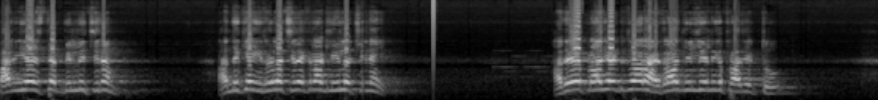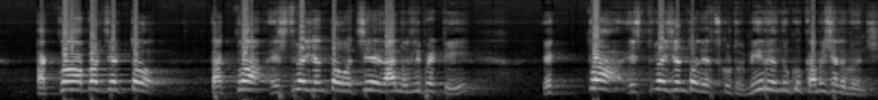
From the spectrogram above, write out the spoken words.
పని చేస్తే బిల్లు ఇచ్చినాం. అందుకే ఇరవై లక్షల ఎకరాలు నీళ్ళు వచ్చినాయి. అదే ప్రాజెక్టు ద్వారా హైదరాబాద్ నీళ్ళు ఎన్నిక ప్రాజెక్టు. తక్కువ బడ్జెట్తో తక్కువ ఎస్టిమేషన్తో వచ్చే దాన్ని వదిలిపెట్టి ఎక్కువ ఎస్టిమేషన్తో తెచ్చుకుంటారు. మీరు ఎందుకు కమిషన్ల గురించి?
